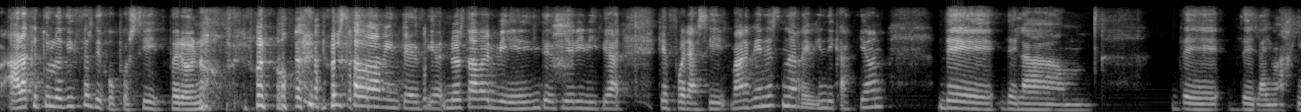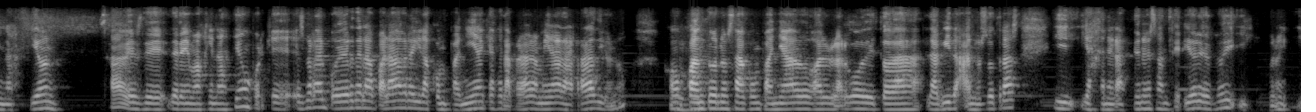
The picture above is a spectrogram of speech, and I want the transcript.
ahora que tú lo dices, digo, pues sí, pero no, no, estaba mi intención, no estaba en mi intención inicial que fuera así. Más bien es una reivindicación de, la, de, la imaginación, ¿sabes? De, de, la imaginación, porque es verdad el poder de la palabra y la compañía que hace la palabra, mira la radio, ¿no? cuánto nos ha acompañado a lo largo de toda la vida a nosotras y, a generaciones anteriores, ¿no? Y,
